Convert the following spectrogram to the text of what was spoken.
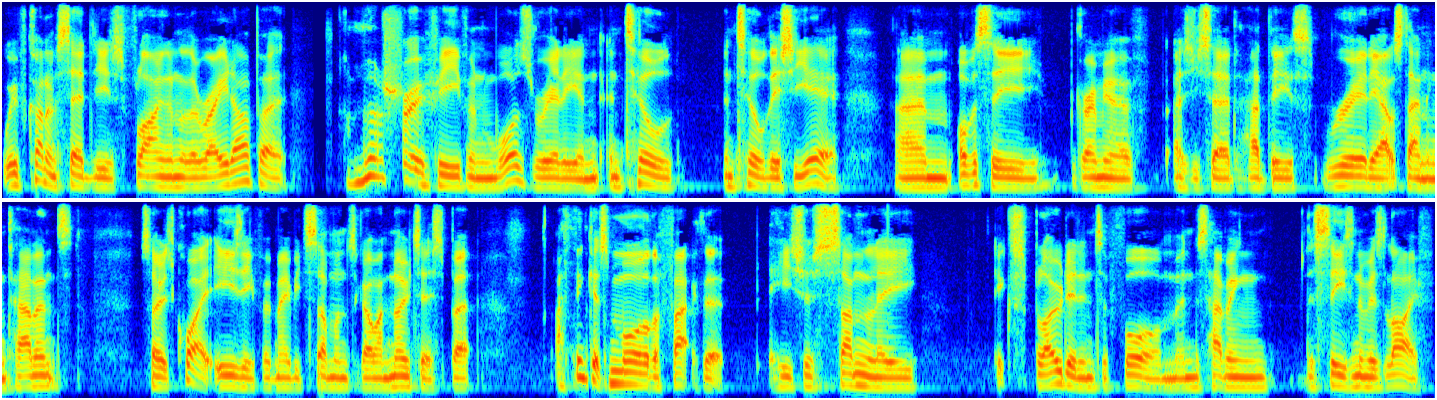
we've kind of said he's flying under the radar, but I'm not sure if he even was really in, until until this year. Um, obviously, Gremio, as you said, had these really outstanding talents, so it's quite easy for maybe someone to go unnoticed. But I think it's more the fact that he's just suddenly exploded into form and is having the season of his life.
